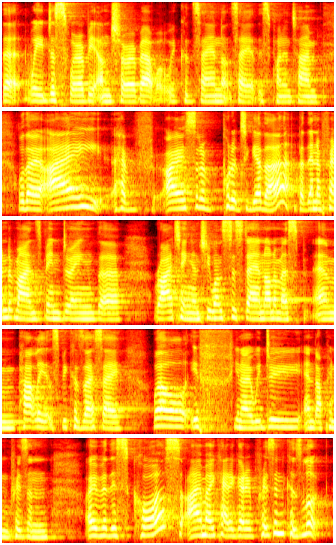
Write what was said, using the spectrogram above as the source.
that we just were a bit unsure about what we could say and not say at this point in time. Although I have, I sort of put it together, but then a friend of mine's been doing the writing and she wants to stay anonymous. And partly it's because I say, well, if, you know, we do end up in prison over this course, I'm okay to go to prison because look,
